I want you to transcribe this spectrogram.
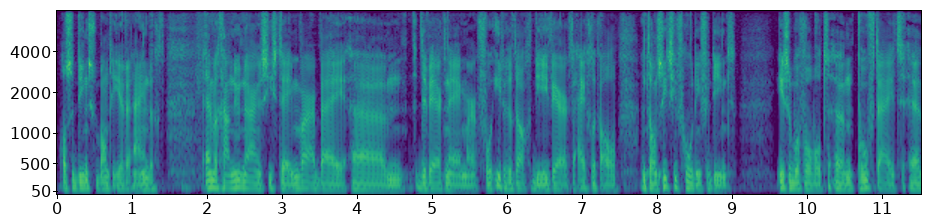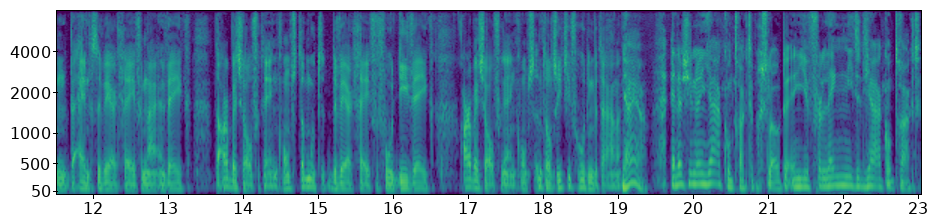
als het dienstverband eerder eindigt. En we gaan nu naar een systeem waarbij ehm, de werknemer voor iedere dag die hij werkt eigenlijk al een transitievergoeding verdient. Is er bijvoorbeeld een proeftijd en beëindigt de werkgever na een week de arbeidsovereenkomst, dan moet de werkgever voor die week arbeidsovereenkomst een transitievergoeding betalen. Ja, ja. En als je een jaarcontract hebt gesloten en je verlengt niet het jaarcontract,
